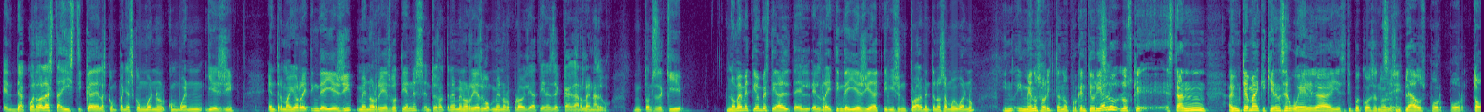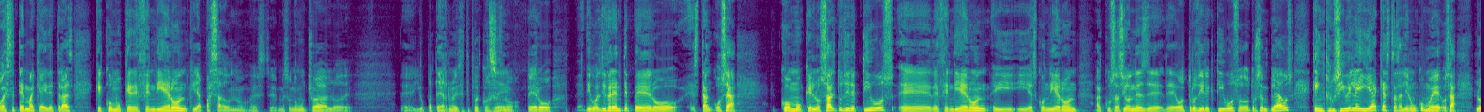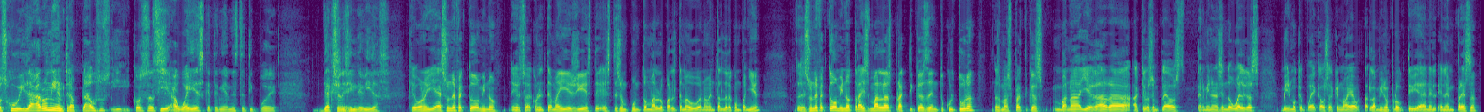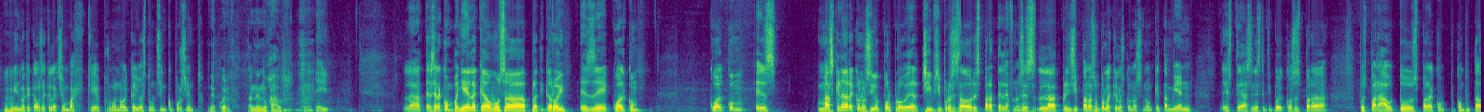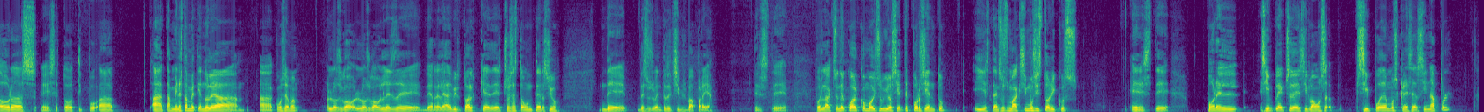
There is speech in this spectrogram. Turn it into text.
de acuerdo a la estadística de las compañías con, bueno, con buen ESG, entre mayor rating de ESG, menor riesgo tienes. Entonces, al tener menor riesgo, menor probabilidad tienes de cagarla en algo. Entonces, aquí no me he metido a investigar el, rating de ESG de Activision. Probablemente no sea muy bueno. Y, menos ahorita, ¿no? Porque en teoría los, que están, hay un tema de que quieren hacer huelga y ese tipo de cosas, ¿no? Los empleados por, por todo este tema que hay detrás, que como que defendieron, que ya ha pasado, ¿no? Este, me sonó mucho a lo de eh, yo paterno y ese tipo de cosas, ¿no? Pero, digo, es diferente, pero están, o sea, como que los altos directivos eh, defendieron y, escondieron acusaciones de, otros directivos o de otros empleados, que inclusive leía que hasta salieron como él, o sea, los jubilaron y entre aplausos y cosas así a güeyes que tenían este tipo de, acciones indebidas. Que bueno, ya es un efecto dominó. Eh, o sea, con el tema ESG, este, este es un punto malo para el tema gubernamental de la compañía. Entonces es un efecto dominó, traes malas prácticas en tu cultura, las malas prácticas van a llegar a, que los empleados terminen haciendo huelgas, mismo que puede causar que no haya la misma productividad en, la empresa, mismo que causa que la acción baje, que pues bueno, hoy cayó hasta un 5%. De acuerdo, están enojados. La tercera compañía de la que vamos a platicar hoy es de Qualcomm. Qualcomm es más que nada reconocido por proveer chips y procesadores para teléfonos. Es la principal razón por la que los conocen, aunque también este, hacen este tipo de cosas para, pues, para autos, para computadoras, ese, todo tipo. Ah, ah, también están metiéndole a, a ¿cómo se llama? Los, los goggles de, de, realidad virtual, que de hecho es hasta un tercio de, de sus ventas de chips va para allá. Este, pues la acción de Qualcomm hoy subió 7% y está en sus máximos históricos. Este, por el simple hecho de decir, vamos a, sí podemos crecer sin Apple.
